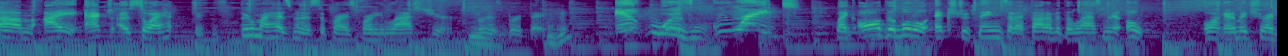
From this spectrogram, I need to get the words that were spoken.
Um, I actually, so I threw my husband a surprise party last year Hmm. for his birthday. Mm-hmm. It was great. Like all the little extra things that I thought of at the last minute. Oh, oh, I gotta make sure I,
